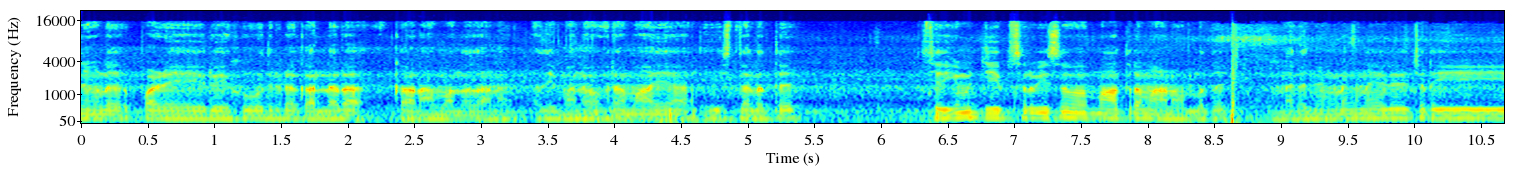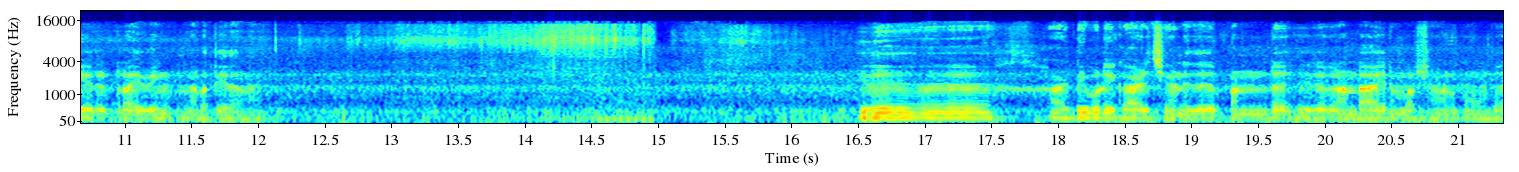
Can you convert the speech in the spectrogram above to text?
ഞങ്ങൾ പഴയ ഒരു യഹൂദരുടെ കല്ലറ കാണാൻ വന്നതാണ്. അതിമനോഹരമായ ഈ സ്ഥലത്ത് ശരിക്കും ജീപ്പ് സർവീസ് മാത്രമാണ് ഉള്ളത്. അന്നേരം ഞങ്ങളിങ്ങനെ ഒരു ചെറിയൊരു ഡ്രൈവിംഗ് നടത്തിയതാണ്. ഇത് അടിപൊളി കാഴ്ചയാണ്. ഇത് പണ്ട് ഇത് രണ്ടായിരം വർഷങ്ങൾക്ക് മുമ്പ്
